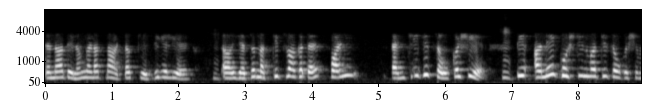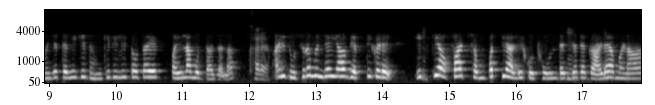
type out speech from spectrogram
त्यांना तेलंगणातनं अटक केली गेली आहे याचं नक्कीच स्वागत आहे. पण त्यांची जी चौकशी आहे ती अनेक गोष्टींवरची चौकशी. म्हणजे त्यांनी जी धमकी दिली तो तर एक पहिला मुद्दा झाला. आणि दुसरं म्हणजे या व्यक्तीकडे इतकी अफाट संपत्ती आली कुठून? त्यांच्या त्या गाड्या म्हणा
